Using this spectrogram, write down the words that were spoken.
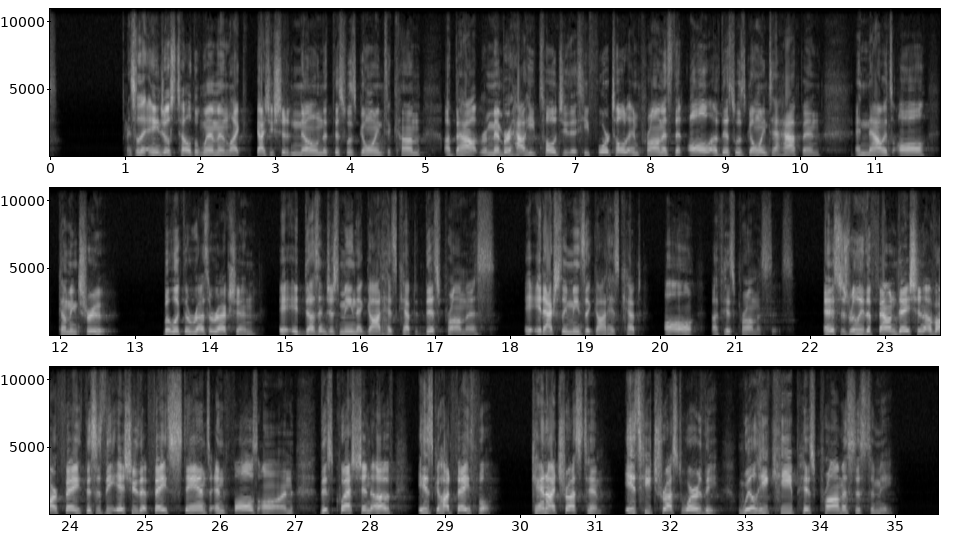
And so the angels tell the women, like, guys, you should have known that this was going to come about. Remember how he told you this. He foretold and promised that all of this was going to happen, and now it's all coming true. But look, the resurrection, it, doesn't just mean that God has kept this promise, it actually means that God has kept all of his promises. And this is really the foundation of our faith. This is the issue that faith stands and falls on. This question of is God faithful? Can I trust him? Is he trustworthy? Will he keep his promises to me?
